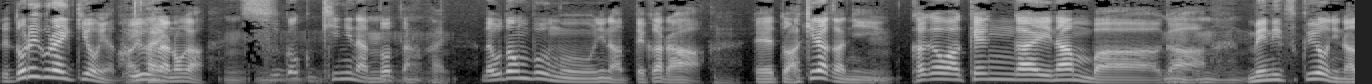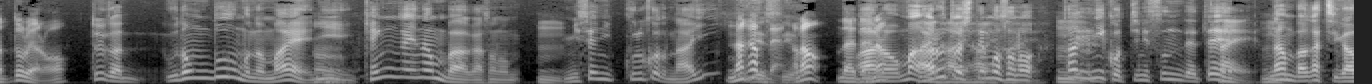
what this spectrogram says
で、どれぐらい来よんやというふうなのがすごく気になっとった。はい。で、うどんブームになってから、えっ、と、明らかに香川県外ナンバーがうんうんうん。目につくようになっとるやろ？というか、うどんブームの前に、県外ナンバーがその、うん。店に来ることないんですよ。なかったんやな？大体な。あの、まあ、はいあるとしても、そのい、単にこっちに住んではい。て、ナンバーが違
